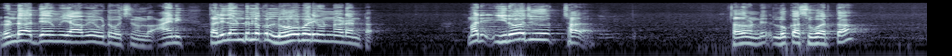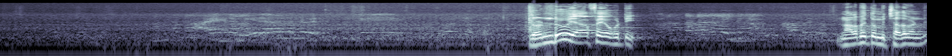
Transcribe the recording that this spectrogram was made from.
రెండో అధ్యాయం యాభై ఒకటో వచనంలో. ఆయన తల్లిదండ్రులకు లోబడి ఉన్నాడంట. మరి ఈరోజు చ చదవండి. లోకా సువార్త. రెండు యాభై ఒకటి. నలభై తొమ్మిది చదవండి.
